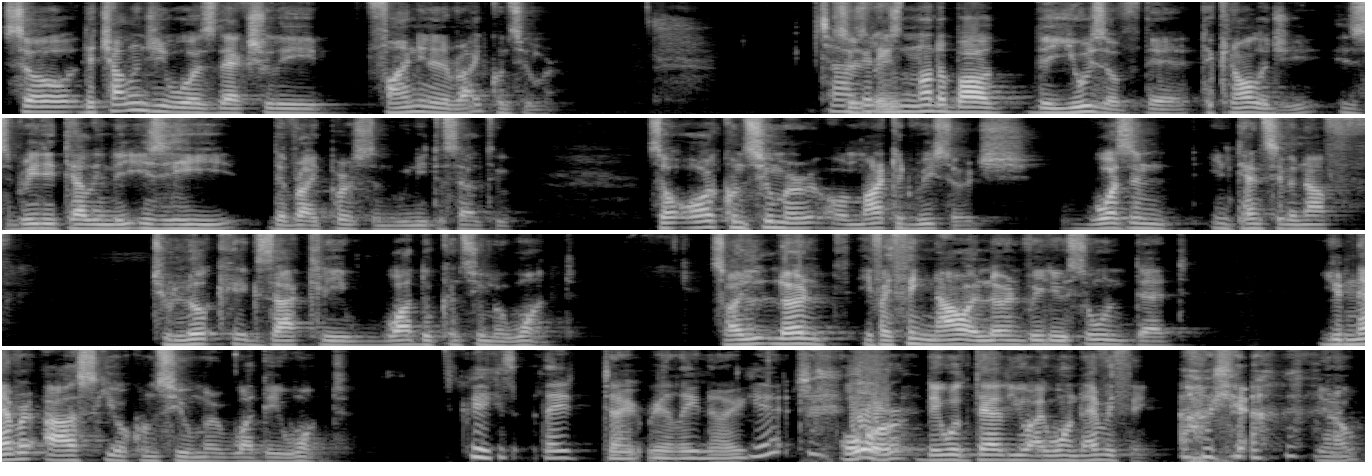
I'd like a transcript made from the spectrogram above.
So the challenge was actually finding the right consumer. So it's- it's not about the use of the technology. It's really telling the, is he the right person we need to sell to? So our consumer or market research wasn't intensive enough to look exactly what do consumer want. So I learned, if I think now, I learned really soon that you never ask your consumer what they want, because they don't really know yet. or they will tell you, I want everything. Oh, yeah. You know,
